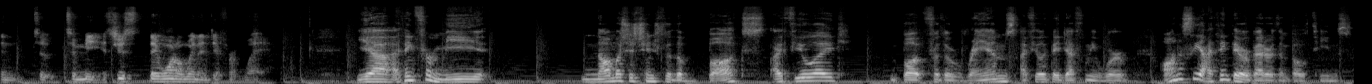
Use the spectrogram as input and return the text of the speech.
And to to me, it's just they want to win a different way. Yeah, I think for me, not much has changed for the Bucks. I feel like, but for the Rams, I feel like they definitely were. Honestly, I think they were better than both teams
